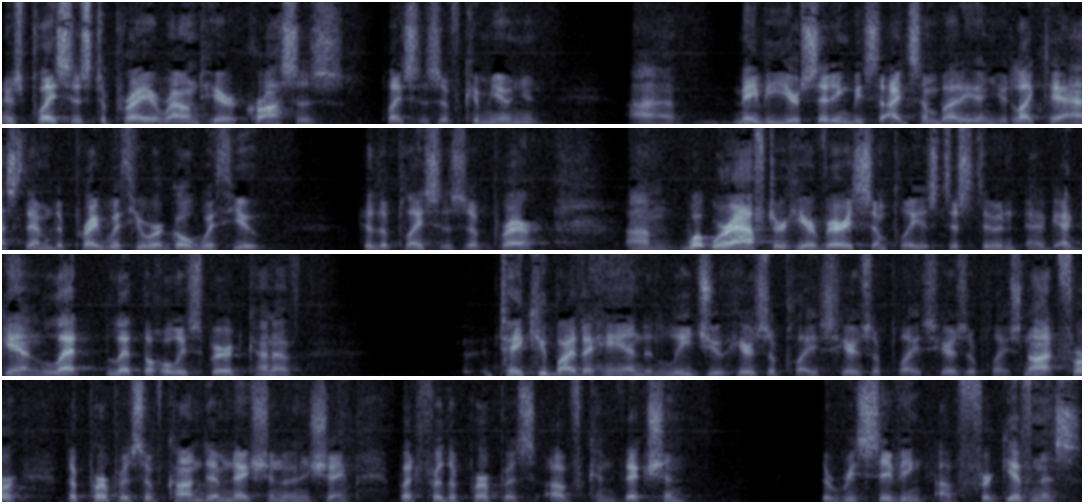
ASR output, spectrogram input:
There's places to pray around here, crosses, places of communion. Uh, maybe you're sitting beside somebody and you'd like to ask them to pray with you or go with you to the places of prayer. Um, what we're after here, very simply, is just to, again, let, let the Holy Spirit kind of take you by the hand and lead you. Here's a place, here's a place, here's a place. Not for the purpose of condemnation and shame, but for the purpose of conviction, the receiving of forgiveness,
